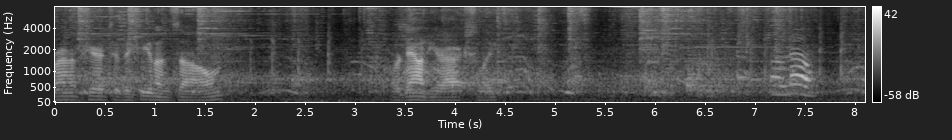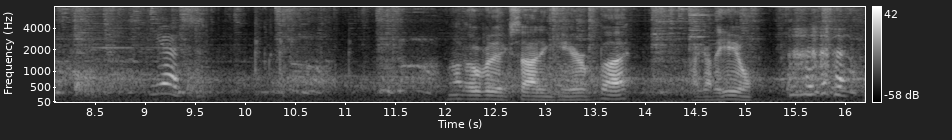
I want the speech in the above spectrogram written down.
Run up here to the healing zone. Or down here, actually. Oh no. Yes. Not overly exciting here, but I got to heal.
